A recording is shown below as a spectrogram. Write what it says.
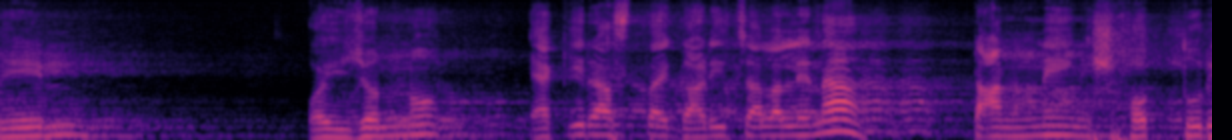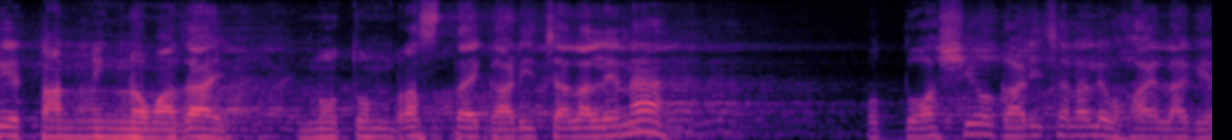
মিল, ওই জন্য একই রাস্তায় গাড়ি চালালে না টার্নিং সত্তরে টার্নিং নেওয়া যায়। নতুন রাস্তায় গাড়ি চালালে না, ও দশেও গাড়ি চালালে ভয় লাগে,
